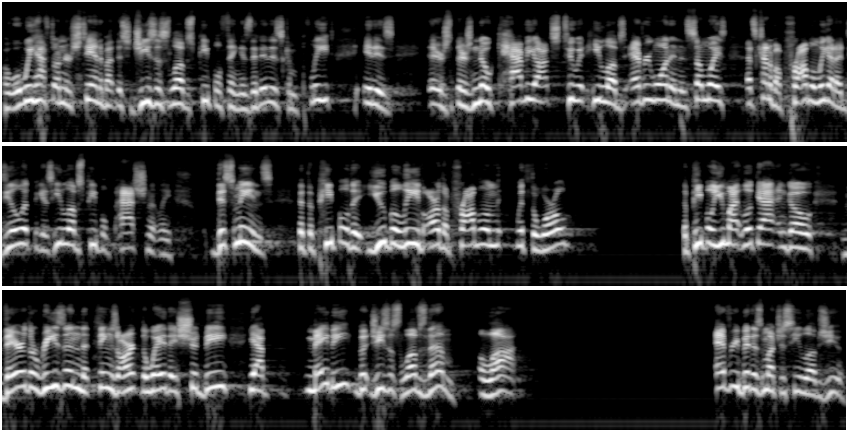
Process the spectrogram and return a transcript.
But what we have to understand about this Jesus loves people thing is that it is complete. It is, there's, there's no caveats to it. He loves everyone. And in some ways, that's kind of a problem we got to deal with because he loves people passionately. This means that the people that you believe are the problem with the world, the people you might look at and go, they're the reason that things aren't the way they should be. Yeah, maybe, but Jesus loves them a lot. Every bit as much as he loves you.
